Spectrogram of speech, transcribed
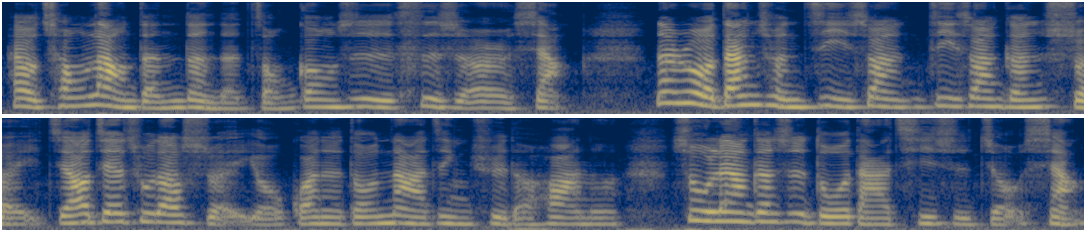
还有冲浪等等的，总共是四十二项。那如果单纯计算计算跟水，只要接触到水有关的都纳进去的话呢，数量更是多达七十九项，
